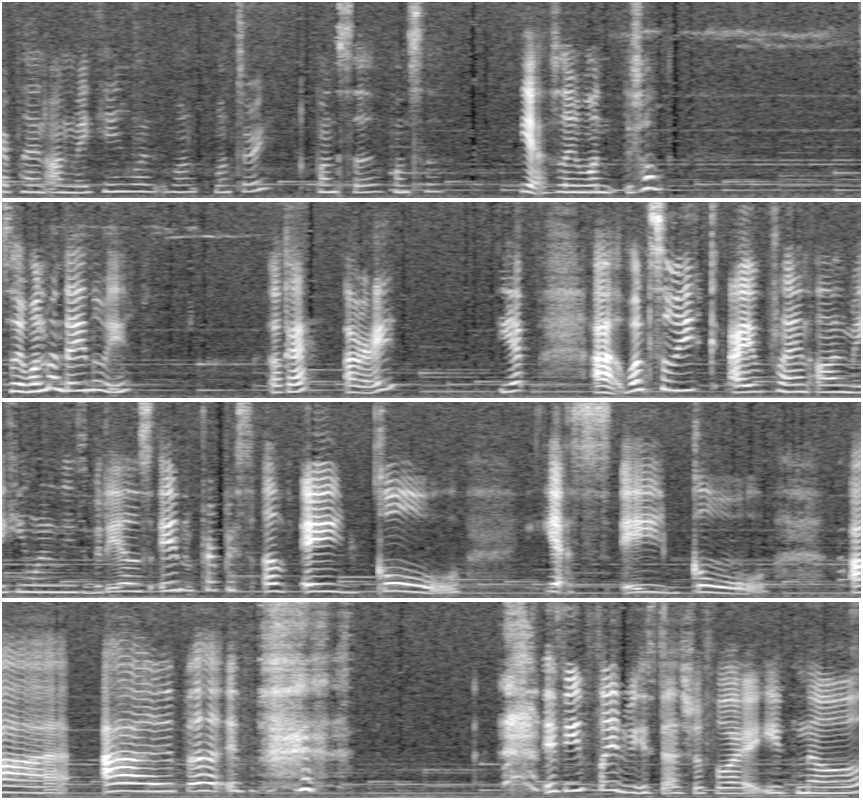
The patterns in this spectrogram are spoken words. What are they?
I plan on making one, one once a week? Once a, once a, yeah, so only one, there's one, so one Monday in the week. Okay, alright. Yep. Uh, once a week, I plan on making one of these videos in purpose of a goal. Yes, a goal. Uh, I, but if, if you've played Dash before, you'd know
